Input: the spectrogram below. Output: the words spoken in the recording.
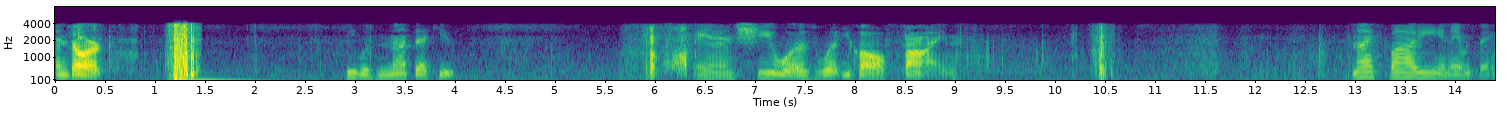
and dark. He was not that cute. And she was what you call fine. nice body and everything.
